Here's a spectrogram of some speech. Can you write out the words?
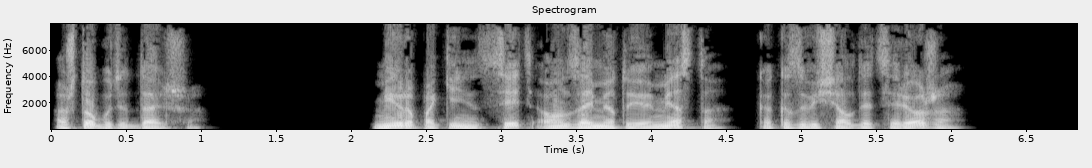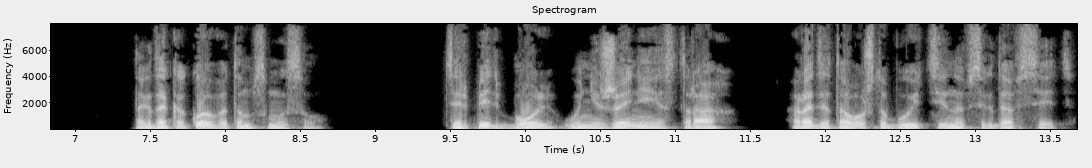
А что будет дальше? Мира покинет сеть, а он займет ее место, как и завещал дядь Сережа? Тогда какой в этом смысл? терпеть боль, унижение и страх ради того, чтобы уйти навсегда в сеть.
